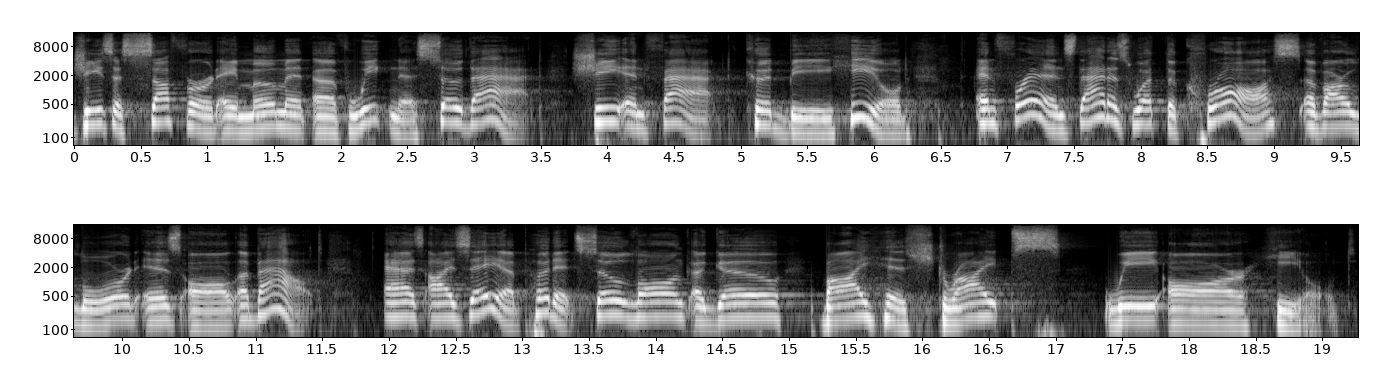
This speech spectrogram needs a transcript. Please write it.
Jesus suffered a moment of weakness so that she, in fact, could be healed. And friends, that is what the cross of our Lord is all about. As Isaiah put it so long ago, by his stripes we are healed.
